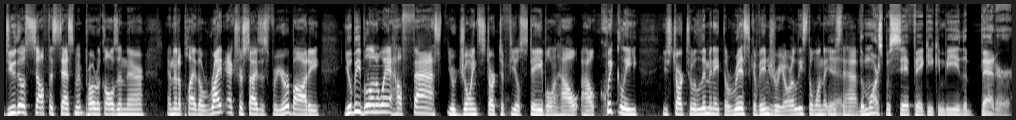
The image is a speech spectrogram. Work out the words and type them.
do those self assessment protocols in there, and then apply the right exercises for your body, you'll be blown away at how fast your joints start to feel stable and how, how quickly you start to eliminate the risk of injury, or at least the one that yeah, you used to have. The more specific you can be, the better.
